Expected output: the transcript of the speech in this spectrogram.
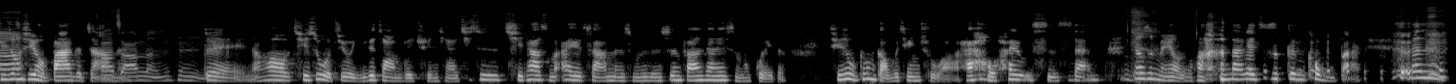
居中心有八个闸门，闸门，嗯，对。然后其实我只有一个闸门被圈起来，其实其他什么爱的闸门、什么人生方向那什么鬼的，其实我根本搞不清楚啊。还好我还有十三，要是没有的话，大概就是更空白。但是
